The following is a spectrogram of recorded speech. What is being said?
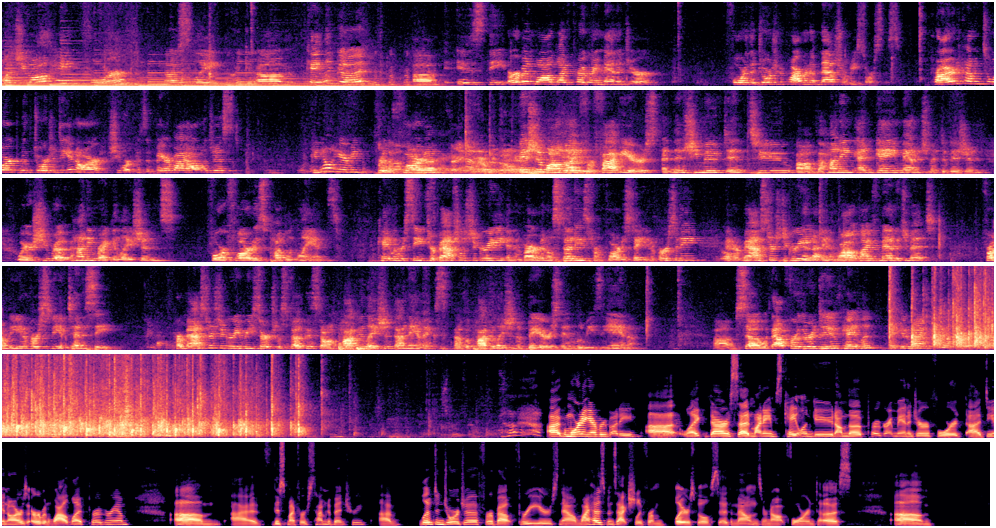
What you all came for, mostly, um, Kaitlin Goode um, is the Urban Wildlife Program Manager for the Georgia Department of Natural Resources. Prior to coming to work with Georgia DNR, she worked as a bear biologist. Can y'all hear me? For the Florida Fish and Wildlife for five years, and then she moved into um, the Hunting and Game Management Division, where she wrote hunting regulations for Florida's public lands. Kaitlin received her bachelor's degree in environmental studies from Florida State University and her master's degree in wildlife management from the University of Tennessee. Her master's degree research was focused on population dynamics of a population of bears in Louisiana. Um, so without further ado, Kaitlin, take it away. Uh, good morning, everybody. Uh, like Dara said, my name is Kaitlin Goode. I'm the program manager for uh, DNR's Urban Wildlife Program. Um, this is my first time to Bent Tree. I've lived in Georgia for about three years now. My husband's actually from Blairsville, so the mountains are not foreign to us. Um,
